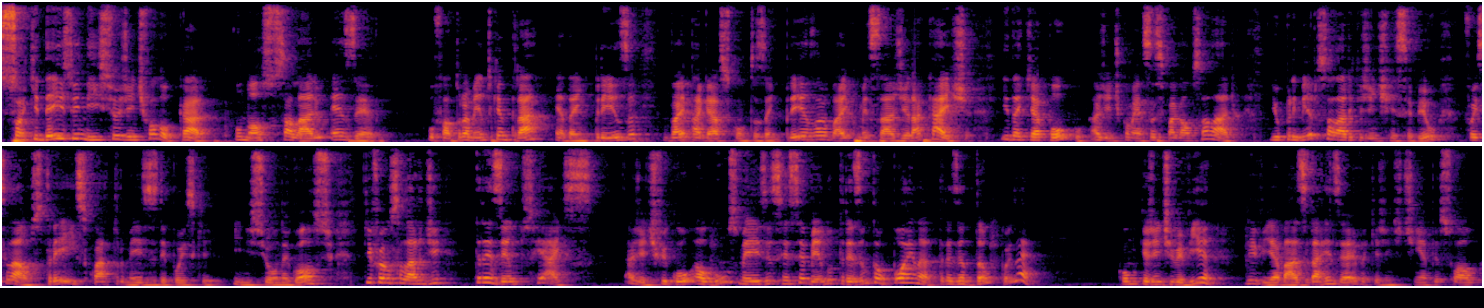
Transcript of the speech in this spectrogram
Só que desde o início a gente falou, cara, o nosso salário é zero. O faturamento que entrar é da empresa, vai pagar as contas da empresa, vai começar a gerar caixa. E daqui a pouco a gente começa a se pagar um salário. E o primeiro salário que a gente recebeu foi, sei lá, uns 3, 4 meses depois que iniciou o negócio, que foi um salário de 300 reais. A gente ficou alguns meses recebendo trezentão. Porra, Renan, trezentão? Pois é. Como que a gente vivia? Vivia à base da reserva que a gente tinha pessoal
